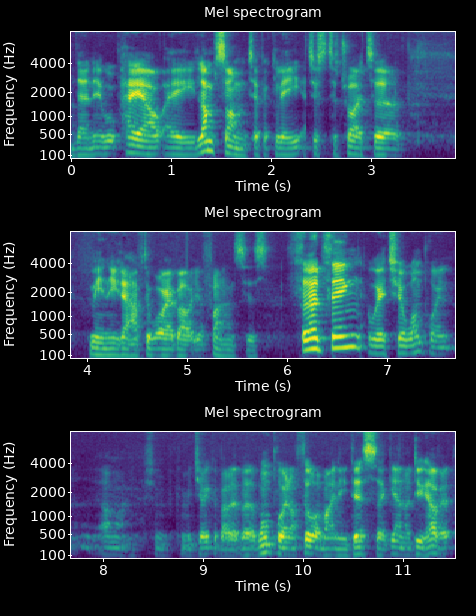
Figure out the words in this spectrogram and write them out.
then it will pay out a lump sum typically just to try to mean that you don't have to worry about your finances. Third thing, which at one point, Oh, I shouldn't can we joke about it, but at one point I thought I might need this. Again, I do have it.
